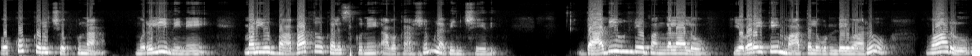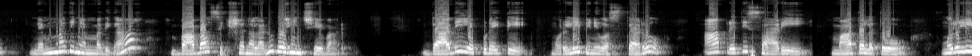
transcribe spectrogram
ఒక్కొక్కరి చొప్పున మురళి వినే మరియు బాబాతో కలుసుకునే అవకాశం లభించేది. దాది ఉండే బంగళాలో ఎవరైతే మాతలు ఉండేవారో వారు నెమ్మది నెమ్మదిగా బాబా శిక్షణలను గ్రహించేవారు దాది ఎప్పుడైతే మురళి విని వస్తారో ఆ ప్రతిసారి మాతలతో మురళీ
